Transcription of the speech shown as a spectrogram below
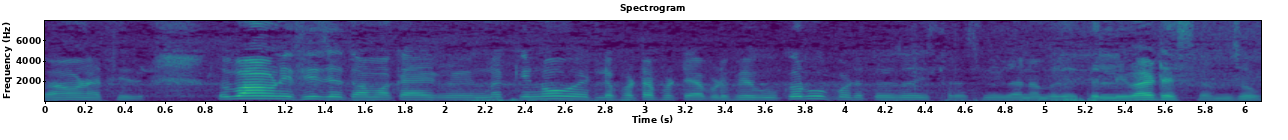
વાવણા થઈ જાય. તો વાવણી થઈ જાય તો આમાં કાંઈ નક્કી ન હોય એટલે ફટાફટ આપણે ભેગું કરવું પડે તો જોઈ સરસ મજાના બધા તલ્લી વાઢે છે આમ જો.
